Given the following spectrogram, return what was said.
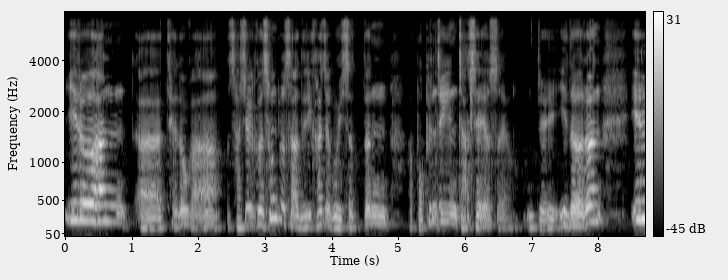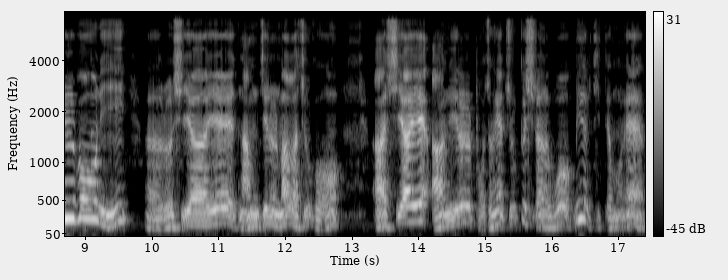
이러한 어, 태도가 사실 그 선교사들이 가지고 있었던 보편적인 자세였어요. 이제 이들은 일본이 어, 러시아의 남진을 막아주고 아시아의 안위를 보정해 줄 것이라고 믿었기 때문에 에,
